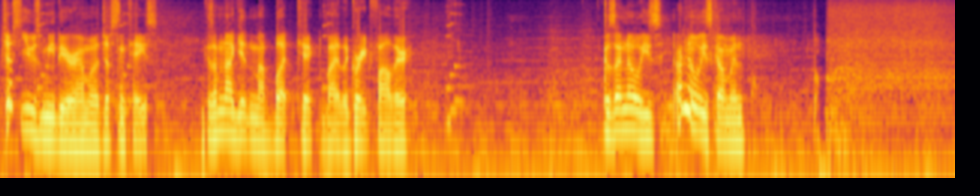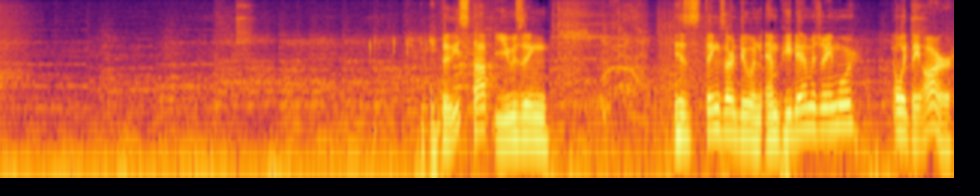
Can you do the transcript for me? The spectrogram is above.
just use Meteorama just in case. Because I'm not getting my butt kicked by the Great Father. Because I know he's I know he's coming. Did he stop using his things aren't doing MP damage anymore? Oh wait, they are.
